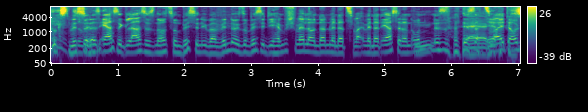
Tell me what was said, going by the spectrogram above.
Guckst ein So, bisschen. das erste Glas ist noch so ein bisschen Überwindung, so ein bisschen die Hemmschwelle und dann, wenn, der zwei, wenn das erste dann unten ist, dann ist Ja, das zweite ja. auch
